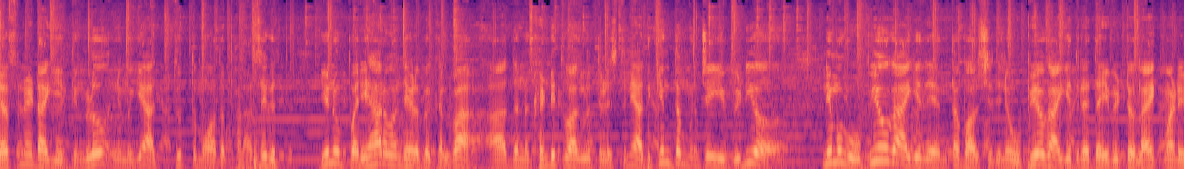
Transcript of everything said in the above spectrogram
ಡೆಫಿನೆಟ್ ಆಗಿ ಈ ತಿಂಗಳು ನಿಮಗೆ ಅತ್ಯುತ್ತಮವಾದ ಫಲ ಸಿಗುತ್ತೆ. ಇನ್ನು ಪರಿಹಾರ ಒಂದು ಹೇಳಬೇಕಲ್ವಾ? ಅದನ್ನು ಖಂಡಿತವಾಗ್ಲೂ ತಿಳಿಸ್ತೀನಿ. ಅದಕ್ಕಿಂತ ಮುಂಚೆ ಈ ವಿಡಿಯೋ ನಿಮಗೆ ಉಪಯೋಗ ಆಗಿದೆ ಅಂತ ಭಾವಿಸಿದ್ದೀನಿ. ಉಪಯೋಗ ಆಗಿದ್ರೆ ದಯವಿಟ್ಟು ಲೈಕ್ ಮಾಡಿ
